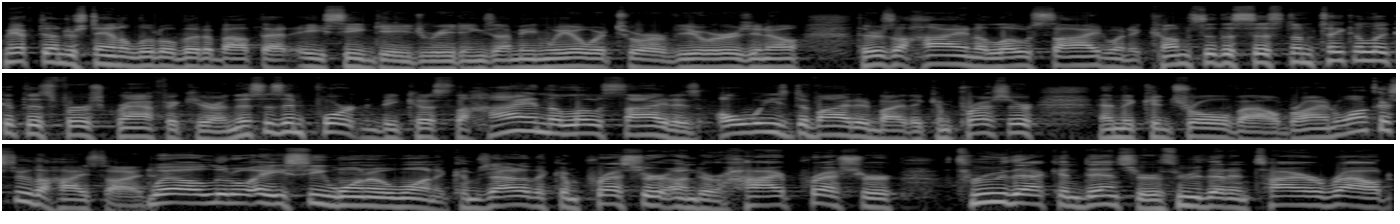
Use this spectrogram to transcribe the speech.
we have to understand a little bit about that AC gauge readings. I mean, we owe it to our viewers. You know, there's a high and a low side when it comes to the system. Take a look at this first graphic here. And this is important because the high and the low side is always divided by the compressor and the control valve. Brian, walk us through the high side. Well, a little AC 101. It comes out of the compressor under high pressure through that condenser, through that entire route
